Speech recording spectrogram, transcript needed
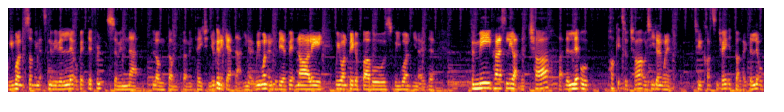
We want something that's going to be a little bit different. So in that long double fermentation, you're going to get that. You know, we want them to be a bit gnarly. We want bigger bubbles. We want, you know, the. For me personally, like the char, like the little pockets of char. Obviously, you don't want it too concentrated, but like the little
